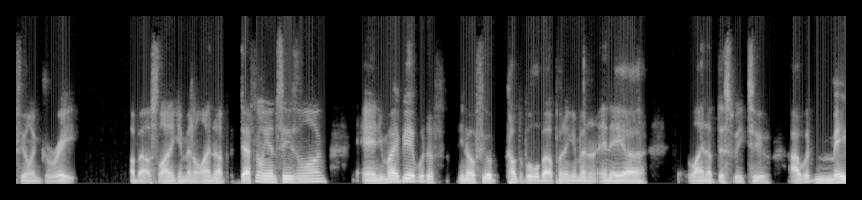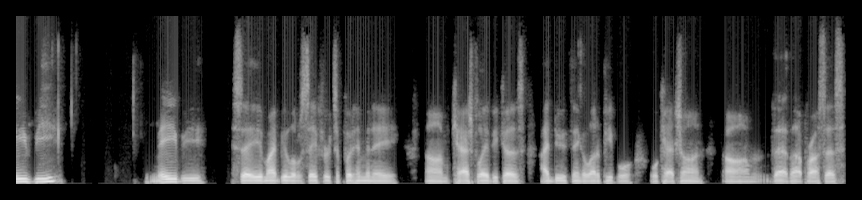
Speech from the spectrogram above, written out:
feeling great about sliding him in a lineup, definitely in season long, and you might be able to, you know, feel comfortable about putting him in a, in a uh, lineup this week too. I would maybe, maybe say it might be a little safer to put him in a um, cash play because I do think a lot of people will catch on um, that thought process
